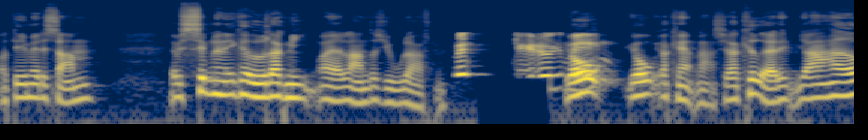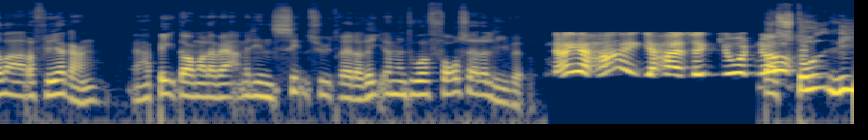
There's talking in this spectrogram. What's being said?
og det er med det samme. Jeg vil simpelthen ikke have ødelagt min og alle andres juleaften. Men det kan du ikke Jo, mene. jo, jeg kan, Lars. Jeg er ked af det. Jeg har advaret dig flere gange. Jeg har bedt dig om at lade være med dine sindssyge drætterier, men du har fortsat alligevel. Nej, jeg har ikke. Jeg har altså ikke gjort Der noget. stod ni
